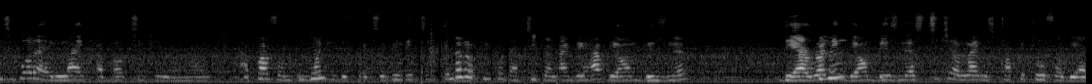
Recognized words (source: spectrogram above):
it's what I like about teaching online. Apart from the Mhm. money, the flexibility, a lot of people that teach online, they have their own business. They are running their own business. Teaching online is capital for their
